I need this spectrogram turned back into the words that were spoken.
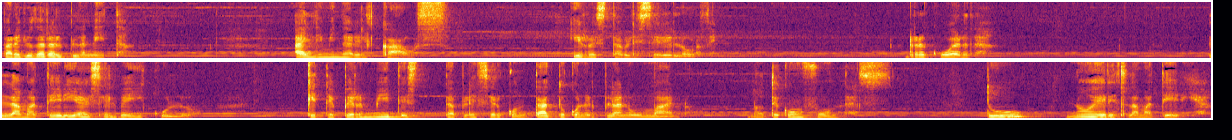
para ayudar al planeta a eliminar el caos y restablecer el orden. Recuerda, la materia es el vehículo que te permite establecer contacto con el plano humano. No te confundas. Tú no eres la materia.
